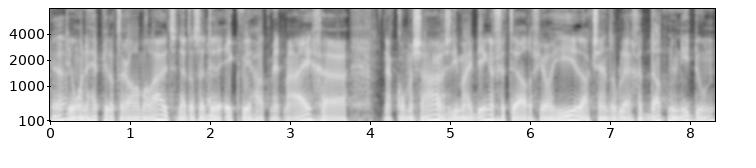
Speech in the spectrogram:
ja. Jongen, dan heb je dat er allemaal uit. Net als dat Ja. ik weer had met mijn eigen nou, commissaris die mij dingen vertelde. Van joh, hier de accent op leggen, dat nu niet doen.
